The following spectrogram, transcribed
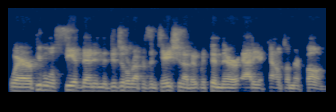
where people will see it then in the digital representation of it within their Addy account on their phone.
